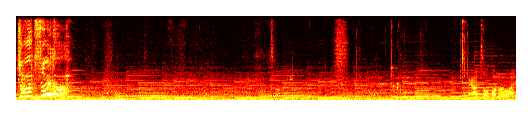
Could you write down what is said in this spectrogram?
John Cena. I got told by my wife.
